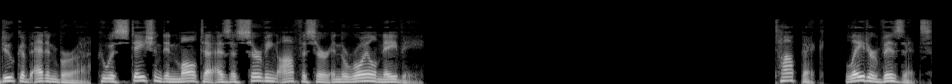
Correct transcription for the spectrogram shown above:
Duke of Edinburgh, who was stationed in Malta as a serving officer in the Royal Navy. Later visits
